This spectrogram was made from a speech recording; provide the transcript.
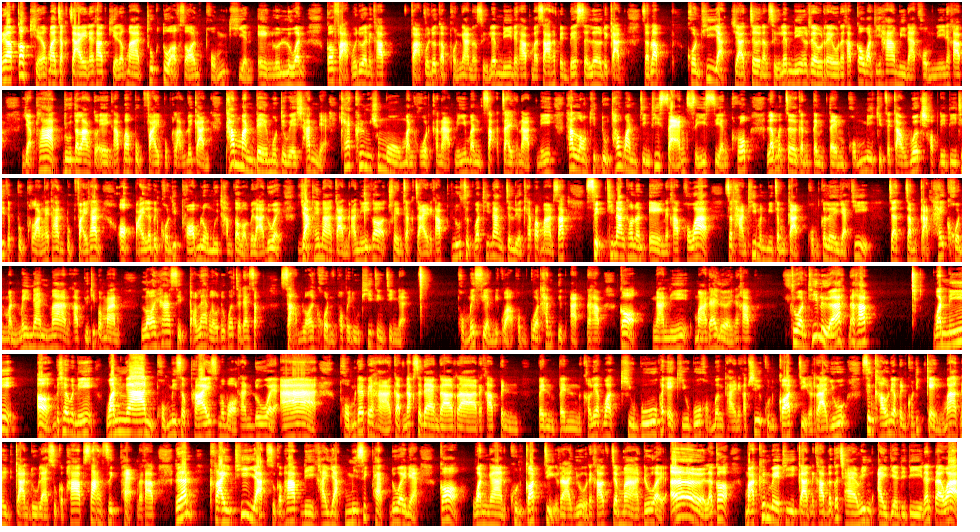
นะครับก็เขียนออกมาจากใจนะครับ เขียนออกมาทุกตัวอักษรผมเขียนเองล้วนๆก็ฝากไว้ด้วยนะครับฝากไว้ด้วยกับผลงานหนังสือเล่มนี้นะครับมาสร้างให้เป็นเบสเซลเลอร์ด้วยกันสำหรับ คนที่อยากจะเจอหนังสือเล่มนี้เร็วๆนะครับก็วันที่ 5 มีนาคมนี้นะครับอย่าพลาดดูตารางตัวเองครับมาปลุกไฟปลุกพลังด้วยกัน ถ้ามัน day motivation เนี่ยแค่ครึ่งชั่วโมง มันโหดขนาดนี้มันสะใจขนาดนี้ ถ้าลองคิดดูถ้าวันจริงที่แสงสีเสียงครบ แล้วมาเจอกันเต็มๆผมมีกิจกรรมเวิร์กช็อปดีๆ ที่จะปลุกพลังให้ท่านปลุกไฟท่านออกไปแล้วเป็นคนที่พร้อมลงมือทำตลอดเวลาด้วย อยากให้มากัน อันนี้ก็เทรนจากใจนะครับรู้สึกว่าที่นั่งจะเหลือแค่ประมาณสัก 10 ที่นั่งเท่านั้นเองนะครับเพราะว่าสถานที่มันมีจำกัด ผมก็เลยอยากที่จะจำกัดให้คนมันไม่แน่นมากนะครับ อยู่ที่ประมาณ 150 ตอนแรกเราคิดว่าจะได้สัก 300 คน พอไปดูที่จริง ๆ เนี่ยผมไม่เสี่ยงดีกว่า ผมกลัวท่านอึดอัดนะครับ ก็งานนี้มาได้เลยนะครับ ส่วนที่เหลือนะครับ วันนี้เออไม่ใช่วันนี้ วันงานผมมีเซอร์ไพรส์มาบอกท่านด้วย อ่า ผมได้ไปหากับนักแสดงดารานะครับ เป็น เป็นเป็นเขาเรียกว่าคิวบูพระเอกคิวบูของเมืองไทยนะครับชื่อคุณก๊อตจิรายุ ซึ่งเขาเนี่ยเป็นคนที่เก่งมากในการดูแลสุขภาพสร้างซิกแพคนะครับดังนั้นใครที่อยากสุขภาพดีใครอยากมีซิกแพคด้วยเนี่ยก็วันงานคุณก๊อตจิรายุนะครับจะมาด้วย เออ แล้วก็มาขึ้นเวทีกันนะครับแล้วก็แชร์ริ่งไอเดียดีๆ นั่นแปลว่า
